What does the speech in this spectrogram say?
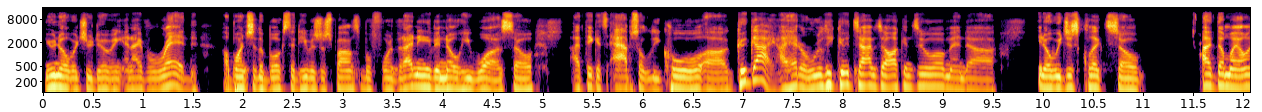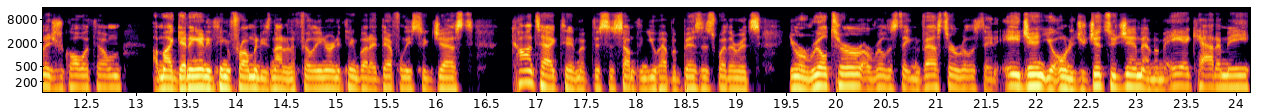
you know what you're doing. And I've read a bunch of the books that he was responsible for that I didn't even know he was. So I think it's absolutely cool. Uh, good guy. I had a really good time talking to him and, uh, you know, we just clicked. So I've done my own intro call with him. I'm not getting anything from it. He's not an affiliate or anything, but I definitely suggest contact him if this is something you have a business, whether it's you're a realtor, a real estate investor, real estate agent, you own a jujitsu gym, MMA academy,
